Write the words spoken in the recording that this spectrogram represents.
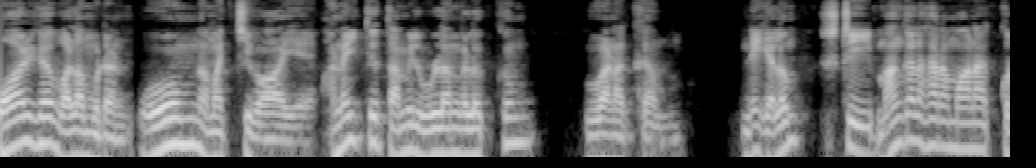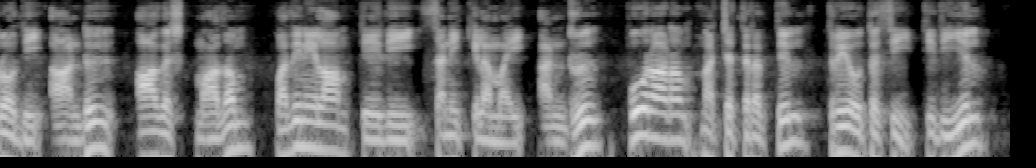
வாழ்க வளமுடன். ஓம் நமச்சிவாய. அனைத்து தமிழ் உள்ளங்களுக்கும் வணக்கம். நிகழும் ஸ்ரீ மங்களகரமான குரோதி ஆண்டு ஆகஸ்ட் மாதம் பதினேழாம் தேதி சனிக்கிழமை அன்று பூராடம் நட்சத்திரத்தில் திரையோதசி திதியில்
